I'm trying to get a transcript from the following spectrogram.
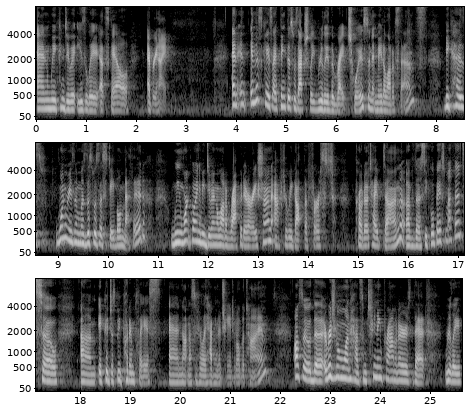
and we can do it easily at scale every night. And in, in this case, I think this was actually really the right choice, and it made a lot of sense because one reason was this was a stable method. We weren't going to be doing a lot of rapid iteration after we got the first prototype done of the SQL-based method, so um, it could just be put in place and not necessarily having to change it all the time. Also, the original one had some tuning parameters that really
